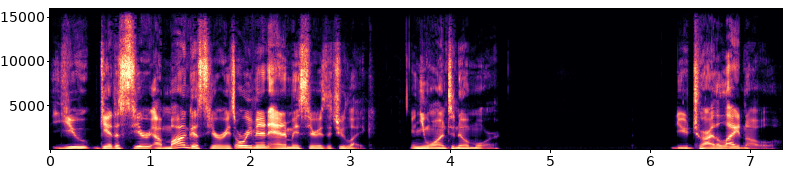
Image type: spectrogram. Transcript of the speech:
you get a series, a manga series, or even an anime series that you like, and you want to know more. You try the light novel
